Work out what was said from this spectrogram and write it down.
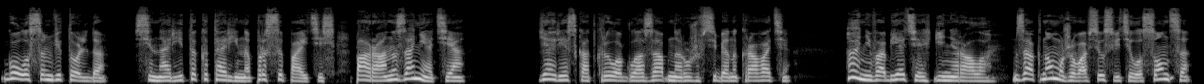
голосом Витольда «Синарита Катарина, просыпайтесь, пора на занятия». Я резко открыла глаза, обнаружив себя на кровати — а не в объятиях генерала. За окном уже вовсю светило солнце,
